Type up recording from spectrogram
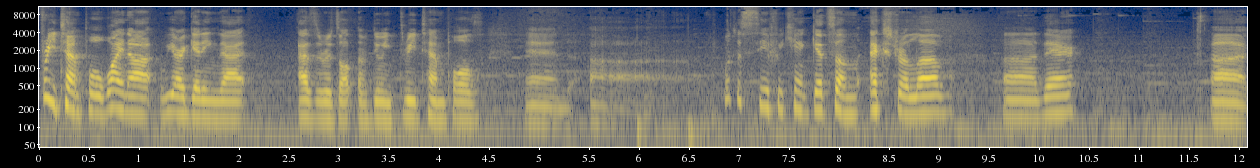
Free temple, why not? We are getting that as a result of doing three temples. And uh, we'll just see if we can't get some extra love uh, there. Uh,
